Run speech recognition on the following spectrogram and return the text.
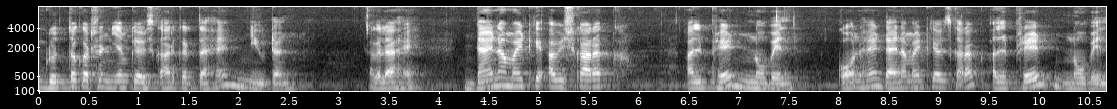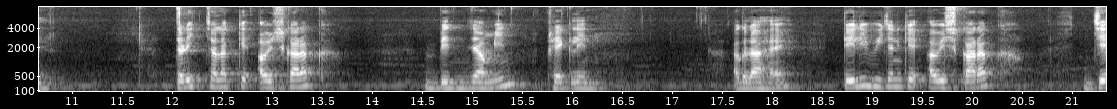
गुरुत्वाकर्षण नियम के आविष्कार करता है न्यूटन। अगला है डायनामाइट के आविष्कारक अल्फ्रेड नोबेल। कौन है डायनामाइट के आविष्कारक? अल्फ्रेड नोबेल। तड़ित चालक के आविष्कारक बेंजामिन फ्रैंकलिन। अगला है टेलीविज़न के आविष्कारक जे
